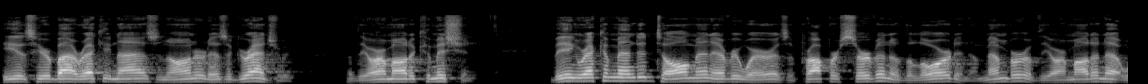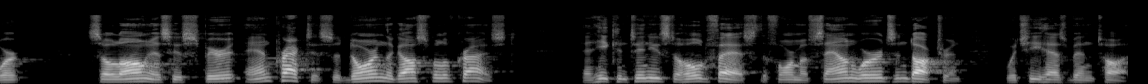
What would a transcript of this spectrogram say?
He is hereby recognized and honored as a graduate of the Armada Commission, being recommended to all men everywhere as a proper servant of the Lord and a member of the Armada Network, so long as his spirit and practice adorn the gospel of Christ, and he continues to hold fast the form of sound words and doctrine which he has been taught.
